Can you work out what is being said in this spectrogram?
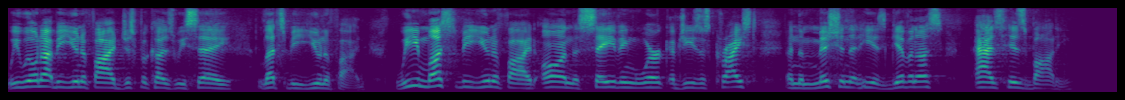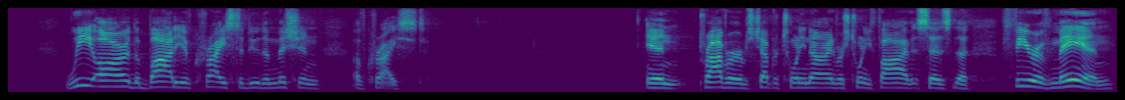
We will not be unified just because we say, let's be unified. We must be unified on the saving work of Jesus Christ and the mission that he has given us as his body. We are the body of Christ to do the mission of Christ. In Proverbs chapter 29, verse 25, it says, The fear of man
